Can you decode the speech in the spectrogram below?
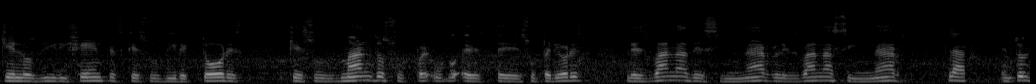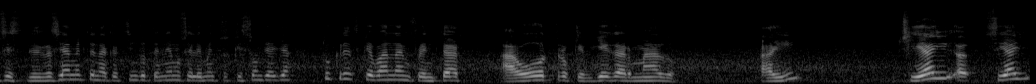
que los dirigentes, que sus directores, que sus mandos super- este, superiores les van a designar, les van a asignar. Claro. Entonces, desgraciadamente en Acaxingo tenemos elementos que son de allá. ¿Tú crees que van a enfrentar a otro que llega armado ahí? Si hay, ah, si hay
